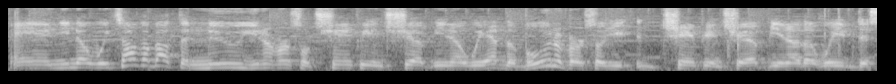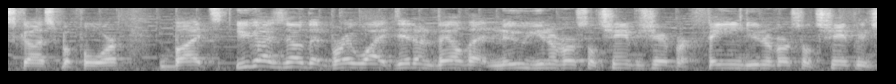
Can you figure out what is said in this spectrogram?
And, you know, we talk about the new Universal Championship. You know, we have the Blue Universal Championship, you know, that we've discussed before. But you guys know that Bray Wyatt did unveil that new Universal Championship or Fiend Universal Championship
